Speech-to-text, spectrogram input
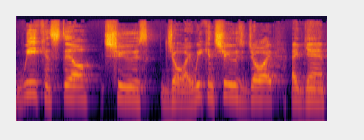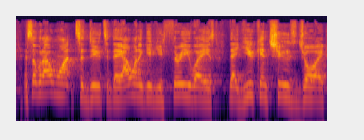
we can still choose joy. We can choose joy again. And so, what I want to do today, I want to give you three ways that you can choose joy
